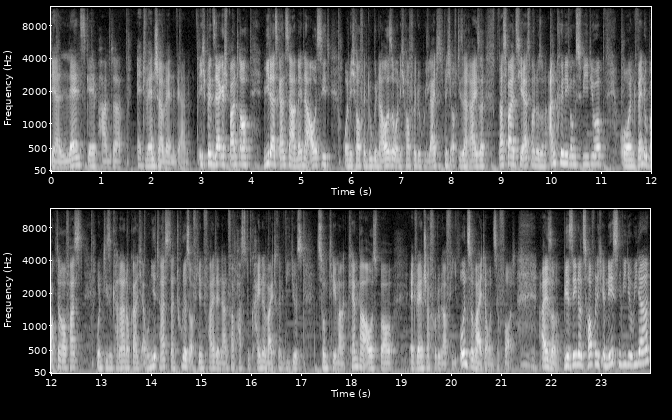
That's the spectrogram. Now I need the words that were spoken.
der Landscape Hunter Adventure Van werden. Ich bin sehr gespannt drauf, wie das Ganze am Ende aussieht und ich hoffe, du genauso und ich hoffe, du begleitest mich auf dieser Reise. Das war jetzt hier erstmal nur so ein Ankündigungsvideo und wenn du Bock darauf hast und diesen Kanal noch gar nicht abonniert hast, dann tu das auf jeden Fall, denn dann verpasst du keine weiteren Videos zum Thema Camperausbau, Adventure-Fotografie und so weiter und so fort. Also, wir sehen uns hoffentlich im nächsten Video wieder.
